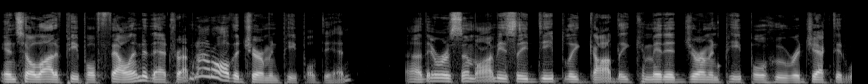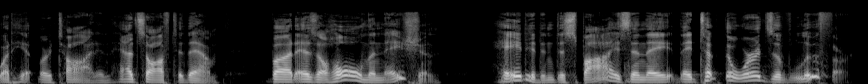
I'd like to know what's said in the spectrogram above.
And so a lot of people fell into that trap. Not all the German people did. Uh, there were some obviously deeply godly, committed German people who rejected what Hitler taught, and hats off to them. But as a whole, the nation hated and despised, and they, they took the words of Luther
